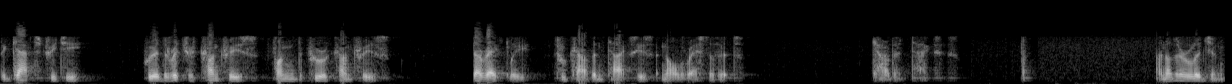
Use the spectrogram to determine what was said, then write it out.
the GATT treaty where the richer countries fund the poor countries directly through carbon taxes and all the rest of it. Carbon taxes. Another religion.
